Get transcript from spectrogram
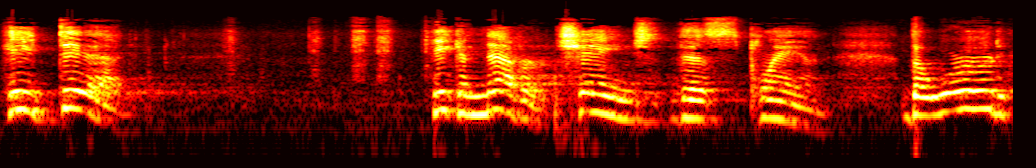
He did. He can never change this plan. The word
